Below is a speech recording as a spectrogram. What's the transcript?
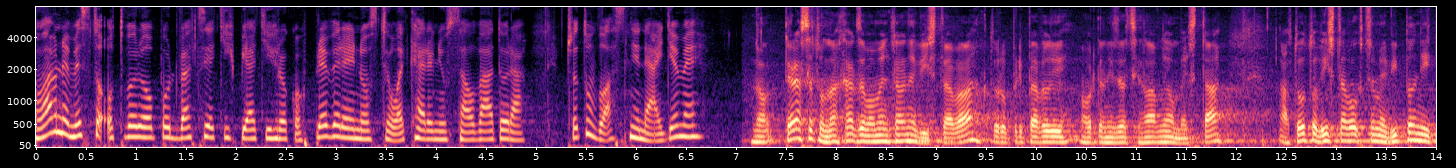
Hlavné mesto otvorilo po 25 rokoch pre verejnosť lekáreňu Salvadora. Čo tu vlastne nájdeme? No, teraz sa tu nachádza momentálne výstava, ktorú pripravili organizácie hlavného mesta a touto výstavou chceme vyplniť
